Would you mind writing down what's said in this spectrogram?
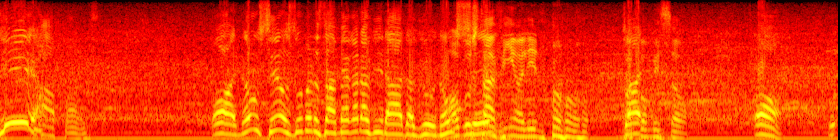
Ih, rapaz. Ó, não sei os números da Mega na virada, viu? Não Olha o sei. Gustavinho ali no, Já- na comissão. Ó, eu,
